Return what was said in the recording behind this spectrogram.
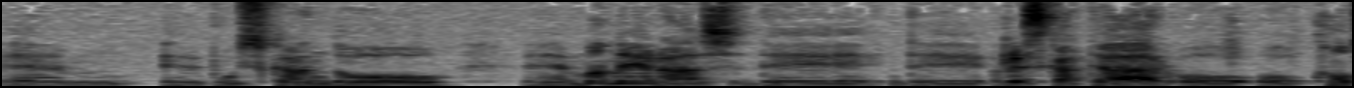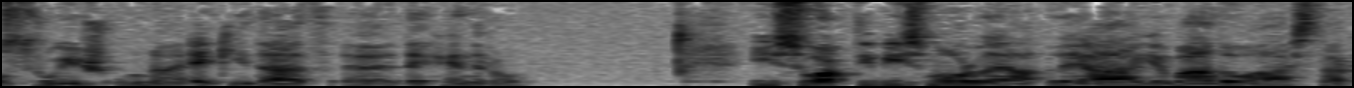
em, eh, buscando eh, maneras de, rescatar o, construir una equidad de género. Y su activismo le ha, llevado a estar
